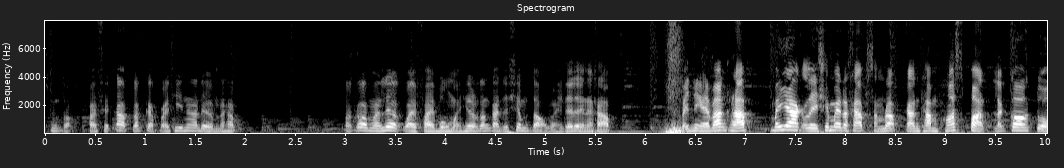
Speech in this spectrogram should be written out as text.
เชื่อมต่อ pi setup แล้วกลับไปที่หน้าเดิมนะครับ แล้วก็มาเลือก Wi-Fi วงใหม่ที่เราต้องการจะเชื่อมต่อใหม่ได้เลยนะครับเป็นยังไงบ้างครับ ไม่ยากเลยใช่ไหมล่ะครับสำหรับการทำ Hotspot แล้วก็ตัว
